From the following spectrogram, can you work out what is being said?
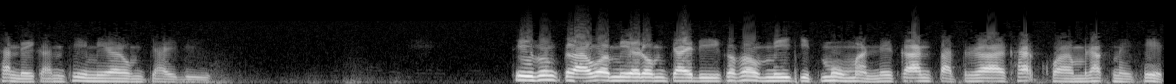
ท่านเลยกันที่มีอารมณ์ใจดี ที่เพิ่งกล่าวว่ามีอารมณ์ใจดีก็เพราะมีจิตมุ่งมั่นในการตัดราคะความรักในเพศ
